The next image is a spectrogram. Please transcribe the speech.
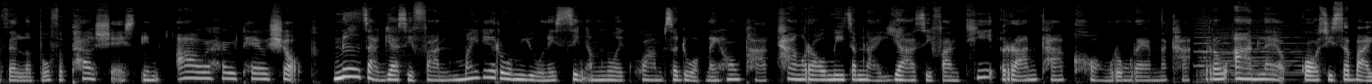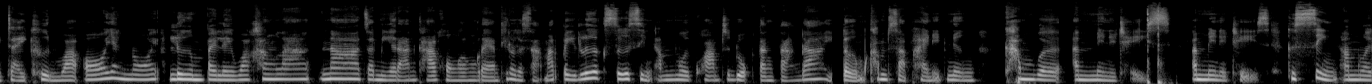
available for purchase in our hotel shop เนื่องจากยาสีฟันไม่ได้รวมอยู่ในสิ่งอำนวยความสะดวกในห้องพัก ทางเรามีจำหน่ายยาสีฟันที่ร้านค้าของโรงแรมนะคะ เราอ่านแล้วก็สิสบายใจขึ้นว่าอ๋ออย่างน้อย ลืมไปเลยว่าข้างล่างน่าจะมีร้านค้าของโรงแรมที่เราจะสามารถไปเลือกซื้อสิ่งอำนวยความสะดวกต่างๆ ได้ เติมคำศัพท์ให้นิดนึงคำว่า amenities amenities คือสิ่งอำนวย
